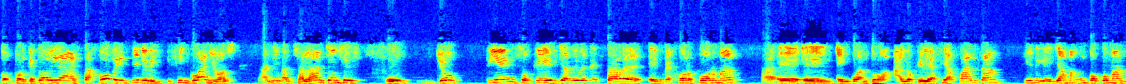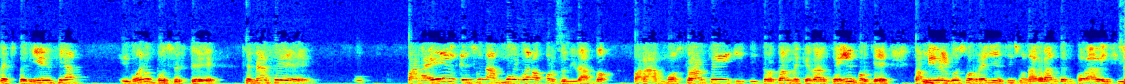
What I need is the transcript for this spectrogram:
po- porque todavía está joven, tiene 25 años, Aníbal Chalá, entonces eh, yo pienso que él ya debe de estar eh, en mejor forma ah, en, en cuanto a lo que le hacía falta, tiene que llama un poco más de experiencia y bueno, pues este se me hace para él es una muy buena oportunidad, ¿no? Para mostrarse y, y tratar de quedarse ahí, porque también el Hueso Reyes hizo una gran temporada y si,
